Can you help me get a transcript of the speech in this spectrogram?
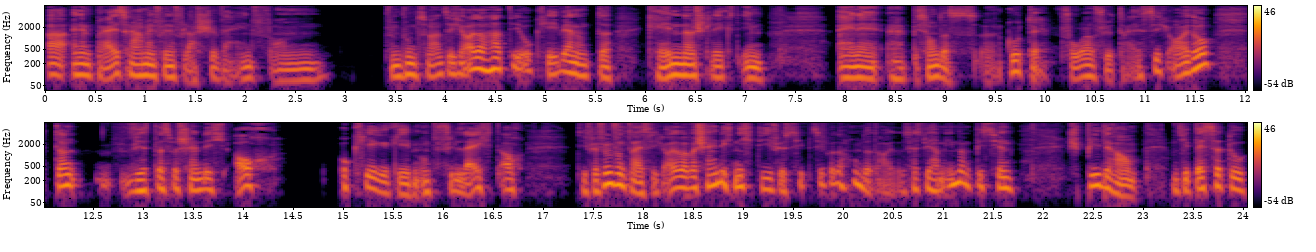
äh, einen Preisrahmen für eine Flasche Wein von 25 Euro hat, die okay wären und der Kellner schlägt ihm eine äh, besonders äh, gute vor für 30 Euro, dann wird das wahrscheinlich auch okay gegeben und vielleicht auch die für 35 Euro, aber wahrscheinlich nicht die für 70 oder 100 Euro. Das heißt, wir haben immer ein bisschen Spielraum. Und je besser du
